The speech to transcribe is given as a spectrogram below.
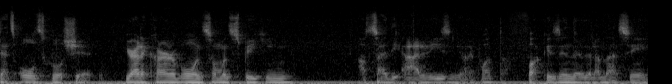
that's old school shit. You're at a carnival and someone's speaking outside the oddities, and you're like, "What the fuck is in there that I'm not seeing?"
